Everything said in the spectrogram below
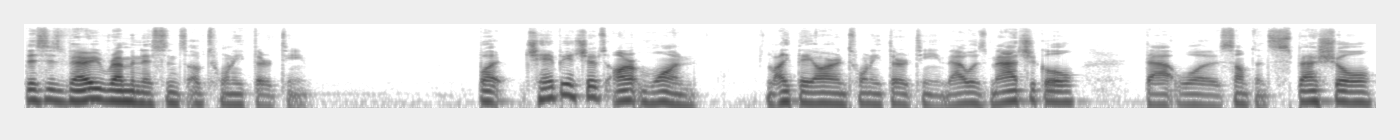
this is very reminiscent of 2013. But championships aren't won like they are in 2013. That was magical. That was something special.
